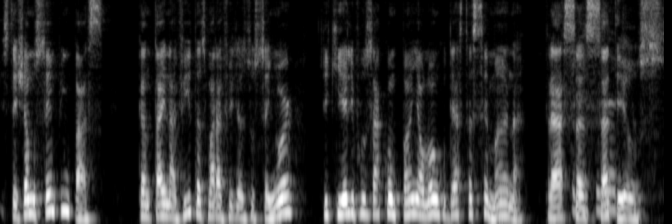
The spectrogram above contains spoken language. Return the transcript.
Estejamos sempre em paz. Cantai na vida as maravilhas do Senhor e que Ele vos acompanhe ao longo desta semana. Graças, Graças a, Deus. Deus.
